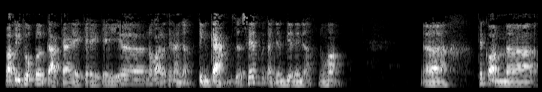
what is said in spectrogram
Và tùy thuộc luôn cả cái cái cái ờ, nó gọi là thế nào nhỉ? Tình cảm giữa sếp với cả nhân viên đấy nữa đúng không? À, thế còn à,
